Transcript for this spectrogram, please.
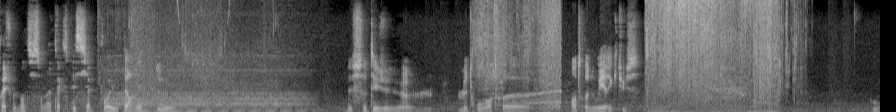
Après, je me demande si son attaque spéciale pourrait lui permettre de de sauter le trou entre entre nous et Rictus. Ouh,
